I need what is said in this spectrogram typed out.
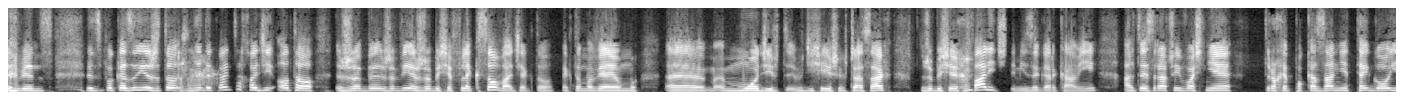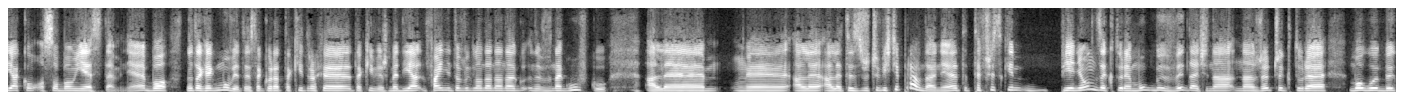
więc, więc pokazuje, że to nie do końca chodzi o to, żeby, że wiesz, żeby się flexować, jak to, jak to mawiają e, młodzi w, w dzisiejszych czasach, żeby się mhm. chwalić tymi zegarkami, ale to jest raczej właśnie trochę pokazanie tego, jaką osobą jestem, nie? Bo, no tak jak mówię, to jest akurat taki trochę, taki wiesz, medial, fajnie to wygląda na, w nagłówku, ale, e, ale, ale to jest rzeczywiście prawda, nie? Te, te wszystkie pieniądze, które mógłby wydać na, na rzeczy, które mogłyby,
